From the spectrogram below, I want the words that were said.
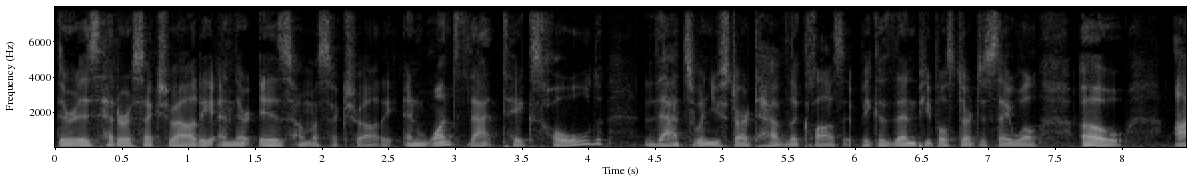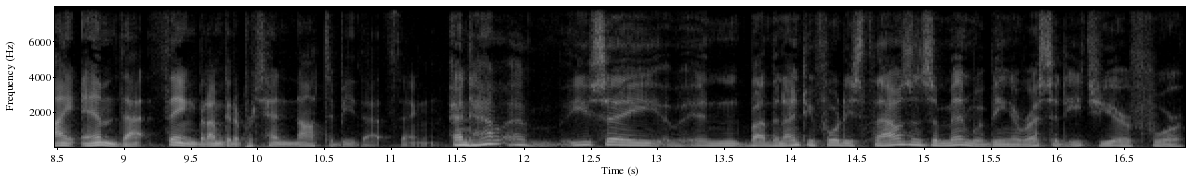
there is heterosexuality and there is homosexuality. And once that takes hold, that's when you start to have the closet because then people start to say, well, oh, I am that thing, but I'm going to pretend not to be that thing. And how uh, you say in by the 1940s, thousands of men were being arrested each year for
